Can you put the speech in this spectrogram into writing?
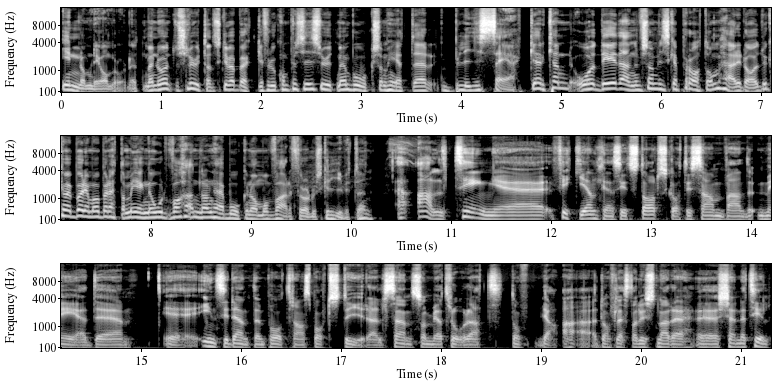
inom det området. Men du har inte slutat skriva böcker för du kom precis ut med en bok som heter Bli säker. Kan, och det är den som vi ska prata om här idag. Du kan väl börja med att berätta med egna ord. Vad handlar den här boken om och varför har du skrivit den? Allting eh, fick egentligen sitt startskott i samband med eh, eh, incidenten på Transportstyrelsen som jag tror att de, ja, de flesta lyssnare känner till.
